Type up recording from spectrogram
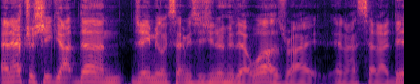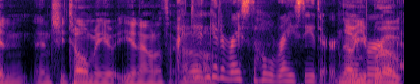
And after she got done, Jamie looks at me and says, "You know who that was, right?" And I said, "I didn't." And she told me, you know, and I was like, I oh. didn't get to race the whole race either. No, you broke,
